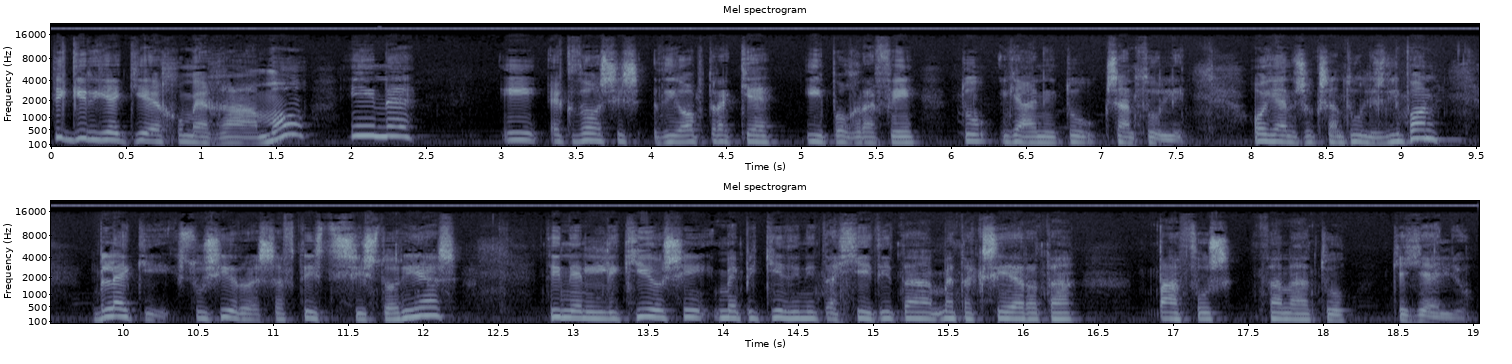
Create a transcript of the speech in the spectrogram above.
την Κυριακή έχουμε γάμο είναι οι εκδόσεις Διόπτρα και η υπογραφή του Γιάννη του Ξανθούλη ο Γιάννης ο Ξανθούλης λοιπόν μπλέκει στους ήρωες αυτής της ιστορίας την ενηλικίωση με επικίνδυνη ταχύτητα μεταξύ έρωτα, πάθους, θανάτου και γέλιου.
